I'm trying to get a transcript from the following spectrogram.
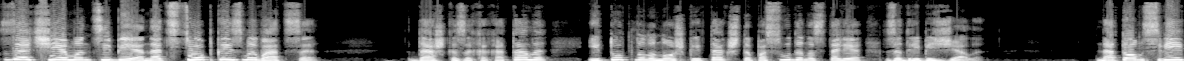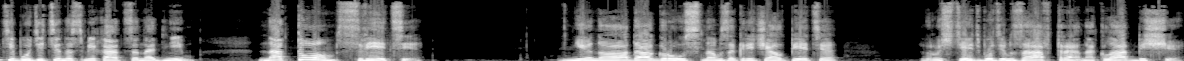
«Зачем он тебе? Над Степкой измываться?» Дашка захохотала и топнула ножкой так, что посуда на столе задребезжала. На том свете будете насмехаться над ним. На том свете! — Не надо о грустном! — закричал Петя. — Грустить будем завтра на кладбище.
